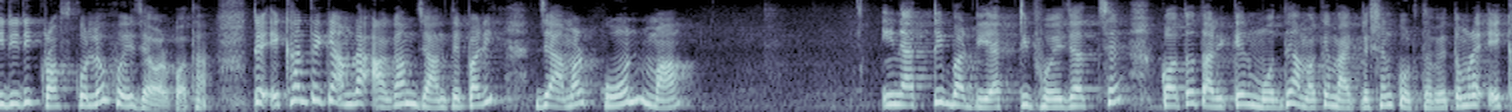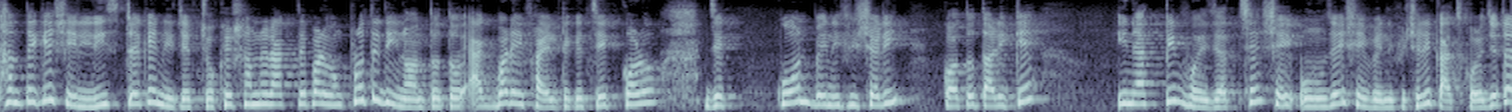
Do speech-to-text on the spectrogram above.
ইডিডি ক্রস করলেও হয়ে যাওয়ার কথা। তো এখান থেকে আমরা আগাম জানতে পারি যে আমার কোন মা ইনঅ্যাক্টিভ বা ডিঅ্যাক্টিভ হয়ে যাচ্ছে, কত তারিখের মধ্যে আমাকে মাইগ্রেশন করতে হবে। তোমরা এখান থেকে সেই লিস্টটাকে নিজের চোখের সামনে রাখতে পারো এবং প্রতিদিন অন্তত একবার এই ফাইলটাকে চেক করো যে কোন বেনিফিশিয়ারি কত তারিখে ইনঅ্যাক্টিভ হয়ে যাচ্ছে, সেই অনুযায়ী সেই বেনিফিশিয়ারি কাজ করে। যেটা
